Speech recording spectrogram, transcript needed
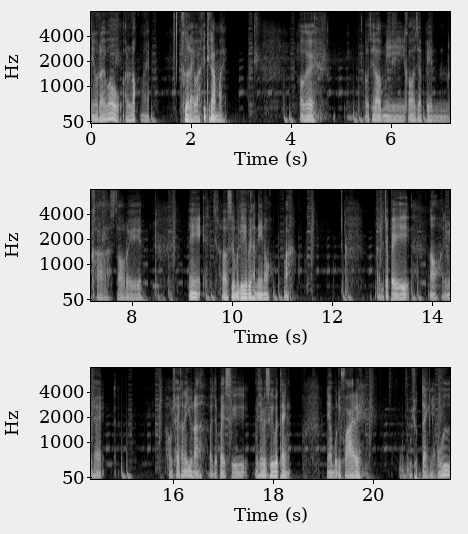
New Rival Unlock คืออะไรวะ กิจกรรมใหม่ โอเครถที่เรามีก็จะเป็น Car Storage นี่ เราซื้อเมื่อกี้เป็นคันนี้เนาะ มา เราจะไป เอ๋ออันนี้ไม่ใช่ ผมใช้คันนี้อยู่นะ เราจะไปซื้อไม่ใช่ไปซื้อไปแต่งเนี่ยโมดิฟายเลยโอ้ชุดแต่งอย่างวื้อ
